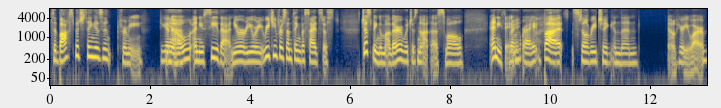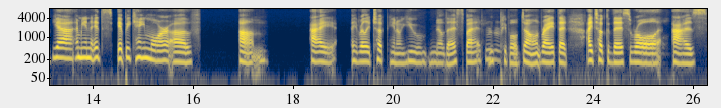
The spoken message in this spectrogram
the boss bitch thing isn't for me you Yeah. know and you see that and you were you were reaching for something besides just just being a mother which is not a small anything right, but still reaching and then now here you are. Yeah i mean it's it became more of um i i really took you know you know this but Mhm. people don't right? That i took this role as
